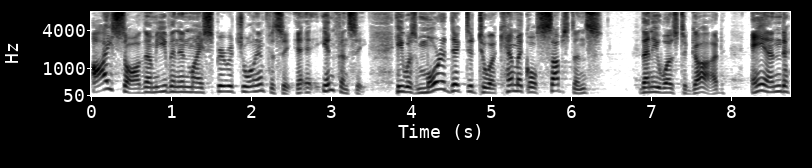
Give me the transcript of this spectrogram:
I saw them even in my spiritual infancy. Eh, eh, infancy. He was more addicted to a chemical substance than he was to God, and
